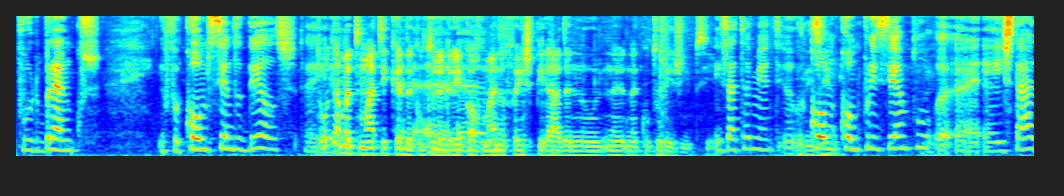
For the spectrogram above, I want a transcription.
por brancos foi como sendo deles. Toda a matemática da cultura uh, greco-romana foi inspirada no, na, na, cultura egípcia. Exatamente. Por como, como, por exemplo, aí está,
